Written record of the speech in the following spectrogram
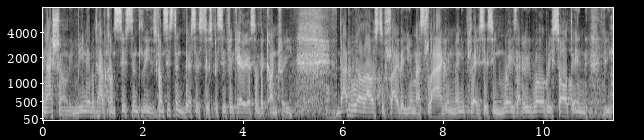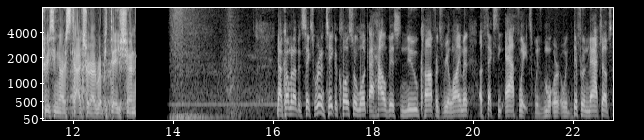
nationally, being able to have consistently consistent visits to specific areas of the country, that will allow us to fly the UMass flag in many places in ways that it will result in increasing our stature, our reputation. Now, coming up at 6, we're going to take a closer look at how this new conference realignment affects the athletes with, more, with different matchups,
